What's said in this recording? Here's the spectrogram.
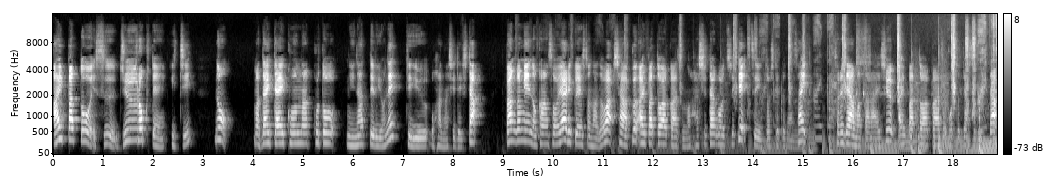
iPadOS16.1 の、まあ、大体こんなことになってるよねっていうお話でした。番組への感想やリクエストなどは、シャープ iPadWorkers のハッシュタグをつけてツイートしてください。それではまた来週、iPadWorkers ポッドキャストでした。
